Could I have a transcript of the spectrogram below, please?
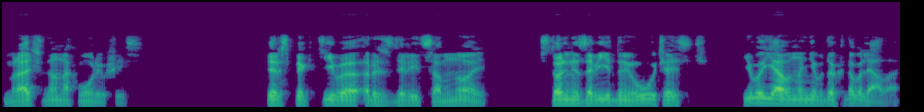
мрачно нахмурившись. Перспектива разделить со мной столь незавидную участь его явно не вдохновляла.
